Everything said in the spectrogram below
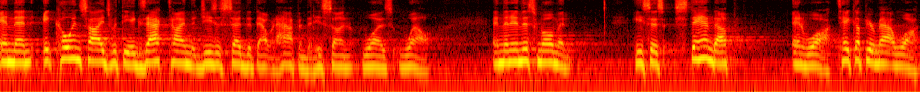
And then it coincides with the exact time that Jesus said that that would happen, that his son was well. And then in this moment, he says, Stand up and walk. Take up your mat and walk.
